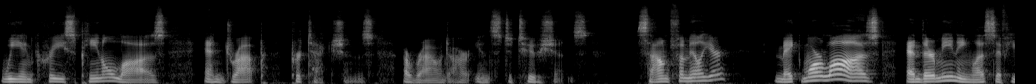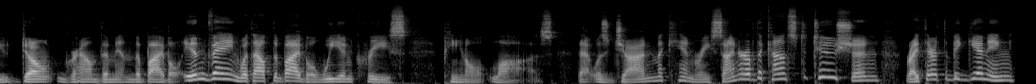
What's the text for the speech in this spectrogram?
we increase penal laws and drop protections around our institutions. Sound familiar? Make more laws, and they're meaningless if you don't ground them in the Bible. In vain, without the Bible, we increase penal laws. That was John McHenry, signer of the Constitution, right there at the beginning,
